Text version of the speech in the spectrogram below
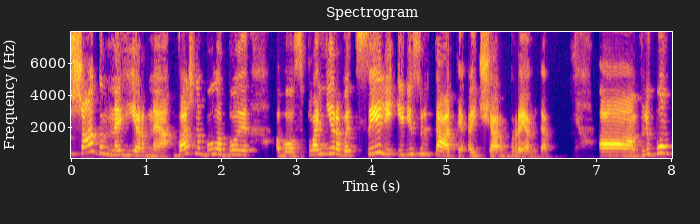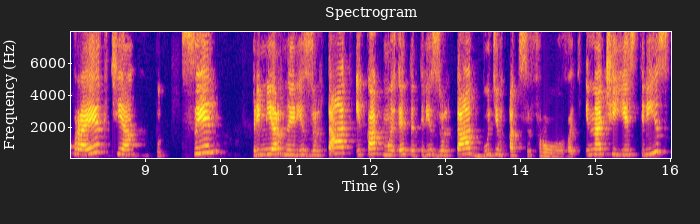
шагом, наверное, важно было бы э, спланировать цели и результаты HR-бренда. А, в любом проекте цель, примерный результат и как мы этот результат будем оцифровывать. Иначе есть риск,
